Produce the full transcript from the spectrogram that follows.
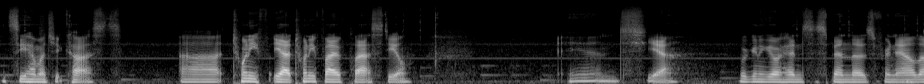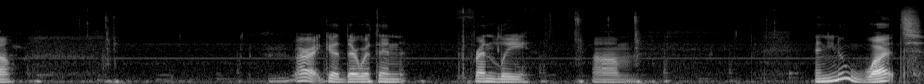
Let's see how much it costs. Uh, 20, yeah, 25 plasteel. And yeah, we're going to go ahead and suspend those for now though. Alright, good. They're within friendly. Um, and you know what?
